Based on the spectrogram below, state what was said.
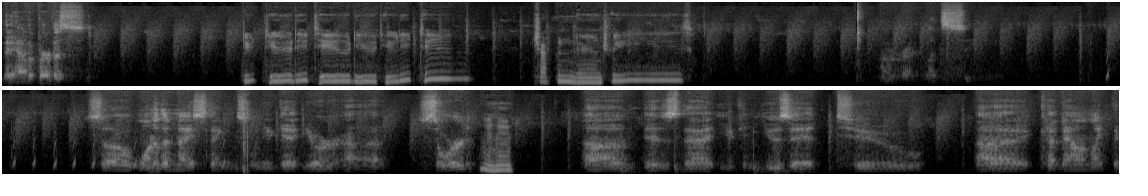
They have a purpose. Do do do do do do do do. Chopping down trees. Alright, let's see. So, one of the nice things when you get your uh, sword Mm-hmm. um, is that you can use it to uh, cut down like the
